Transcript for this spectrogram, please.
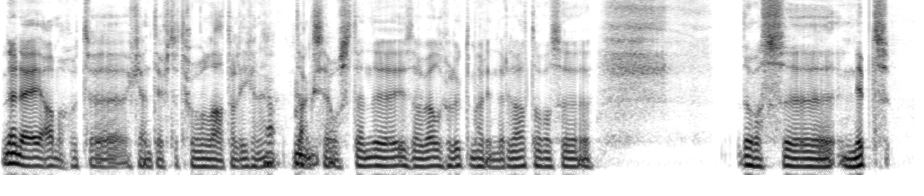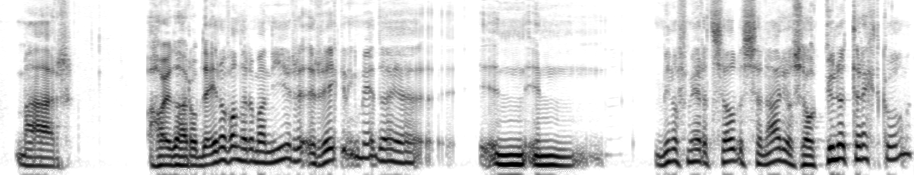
Nee, nee, ja, maar goed, eh, Gent heeft het gewoon laten liggen. Hè. Ja. Dankzij Oostende is dat wel gelukt, maar inderdaad, dat was, eh, dat was eh, nipt. Maar hou je daar op de een of andere manier rekening mee dat je in, in min of meer hetzelfde scenario zou kunnen terechtkomen?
